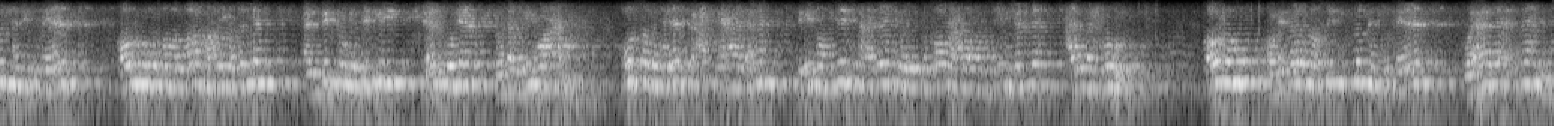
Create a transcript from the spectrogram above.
السنة بالقياس قوله صلى الله عليه وسلم الذكر بالذكر يلزم وتغريب عنه خص بقياس العقل على الامل بتنظيف العداله والاتصال على تنظيم جدة على المشهور. قوله ومثال تخصيص السنة بالقياس وهذا اثنان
